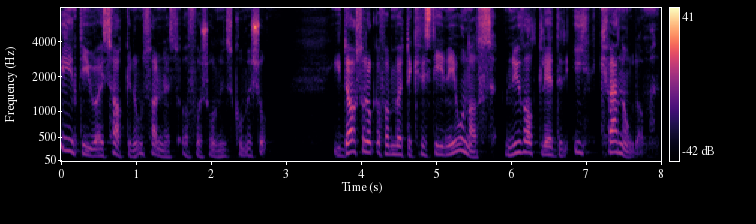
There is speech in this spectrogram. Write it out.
vi intervjua i saken om Sannhets- og forsoningskommisjonen. I dag skal dere få møte Kristine Jonas, nyvalgt leder i Kvenungdommen.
